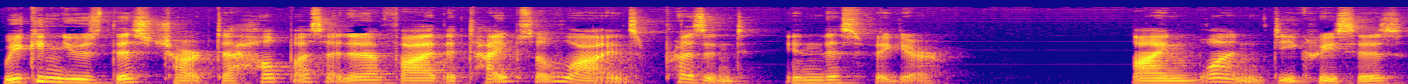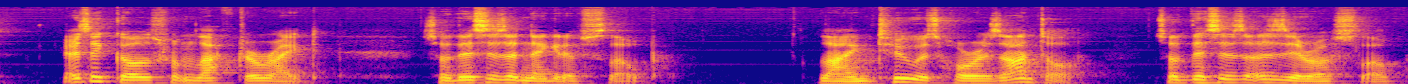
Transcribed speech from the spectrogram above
We can use this chart to help us identify the types of lines present in this figure. Line 1 decreases as it goes from left to right, so this is a negative slope. Line 2 is horizontal, so this is a zero slope.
